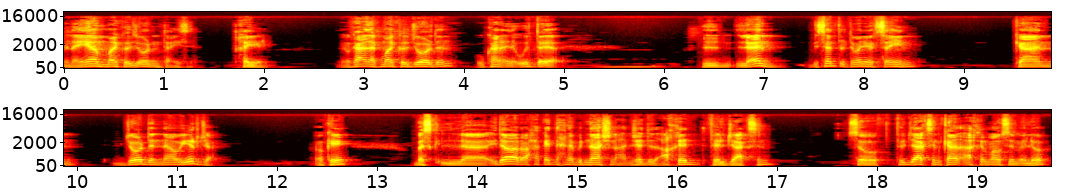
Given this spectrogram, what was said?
من أيام مايكل جوردن تعيسة. تخيل. لما كان عندك مايكل جوردن وكان وأنت العلم بسنة 98 كان جوردن ناوي يرجع. okay؟ بس الإدارة حكت نحن بدناش نجدد عقد فيل جاكسون. so فيل جاكسون كان آخر موسم له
